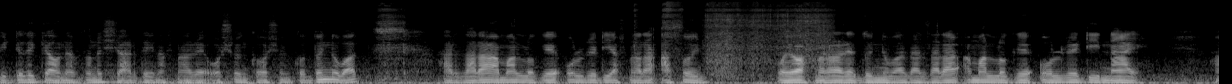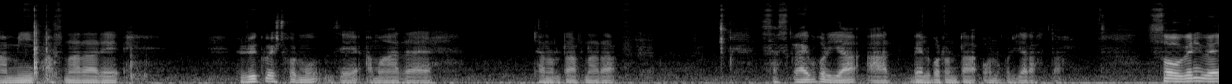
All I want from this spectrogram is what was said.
ভিডিও দেখিয়া অনেকজনে শেয়ার দেন। আপনারা অসংখ্য অসংখ্য ধন্যবাদ। আর যারা আমার লগে অলরেডি আপনারা আসইন ওয়ও আপনারা ধন্যবাদ আর যারা আমার লগে অলরেডি নাই, আমি আপনারারে রিকোয়েস্ট করব যে আমার চ্যানেলটা আপনারা সাবস্ক্রাইব করিয়া আর বেল বটনটা অন করিয়া রাখতা। সো এনিওয়ে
